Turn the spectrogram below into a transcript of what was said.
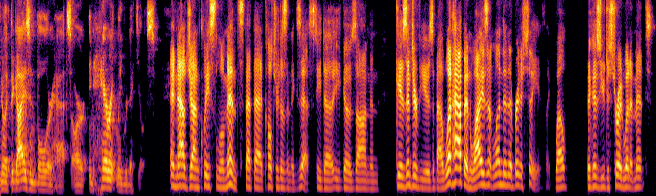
you know, like the guys in bowler hats are inherently ridiculous. And now John Cleese laments that that culture doesn't exist. He does. He goes on and gives interviews about what happened. Why isn't London a British city? It's like, well, because you destroyed what it meant.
